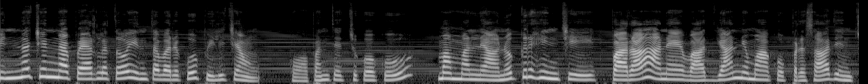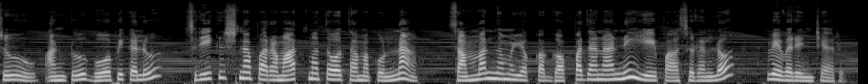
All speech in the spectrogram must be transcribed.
చిన్న చిన్న పేర్లతో ఇంతవరకు పిలిచాం. కోపం తెచ్చుకోకు. మమ్మల్ని అనుగ్రహించి పరా అనే వాద్యాన్ని మాకు ప్రసాదించు అంటూ గోపికలు శ్రీకృష్ణ పరమాత్మతో తమకున్న సంబంధం యొక్క గొప్పదనాన్ని ఈ పాసురంలో వివరించారు.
